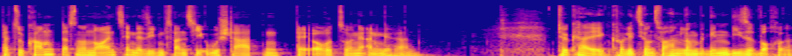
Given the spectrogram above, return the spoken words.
Dazu kommt, dass nur 19 der 27 EU-Staaten der Eurozone angehören. Türkei. Koalitionsverhandlungen beginnen diese Woche.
